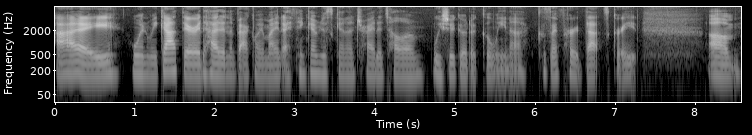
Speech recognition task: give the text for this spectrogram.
I, when we got there, it had in the back of my mind, I think I'm just going to try to tell him we should go to Galena because I've heard that's great. Um,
